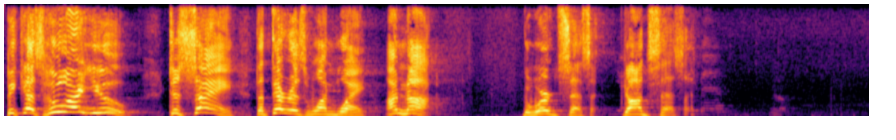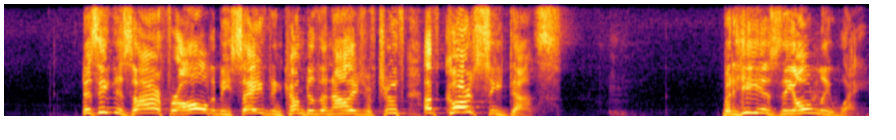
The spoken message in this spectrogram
Because who are you to say that there is one way? I'm not. The Word says it, God says it. Does He desire for all to be saved and come to the knowledge of truth? Of course He does. But He is the only way.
